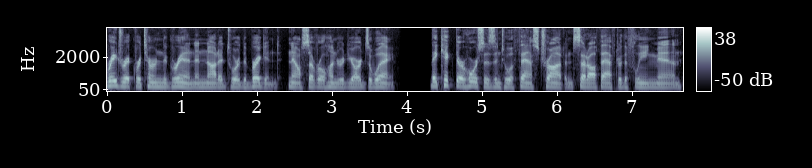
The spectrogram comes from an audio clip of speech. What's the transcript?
Radric returned the grin and nodded toward the brigand, now several hundred yards away. They kicked their horses into a fast trot and set off after the fleeing man.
